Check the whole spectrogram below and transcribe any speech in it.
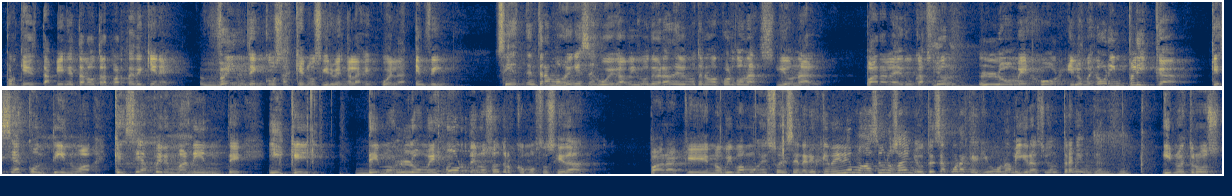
porque también está la otra parte de quienes venden cosas que no sirven a las escuelas. En fin, si entramos en ese juego vivo, de verdad debemos tener un acuerdo nacional para la educación lo mejor, y lo mejor implica que sea continua, que sea permanente y que demos lo mejor de nosotros como sociedad para que no vivamos esos escenarios que vivíamos hace unos años. Usted se acuerda que aquí hubo una migración tremenda y nuestros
